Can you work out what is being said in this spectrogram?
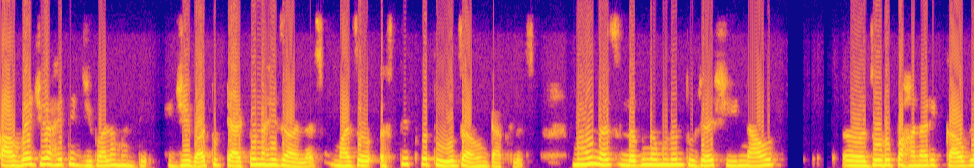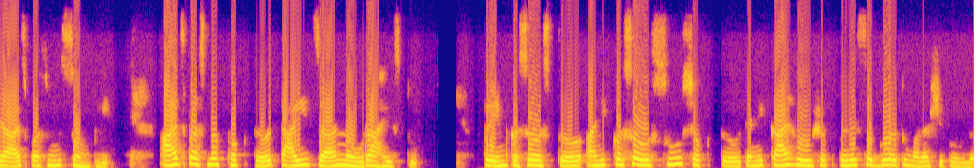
काव्य जी आहे ती जीवाला म्हणते की जीवा तू टॅटू नाही जाळलास. माझं अस्तित्व तू जाळून टाकलंस. म्हणूनच लग्न म्हणून तुझ्याशी नाव जोडू पाहणारी काव्य आजपासून संपली. आजपासून फक्त ताईचा नवरा आहेस तू. प्रेम कसं असतं आणि कसं असू शकतं त्याने काय होऊ शकतं हे सगळं तुम्हाला शिकवलं.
